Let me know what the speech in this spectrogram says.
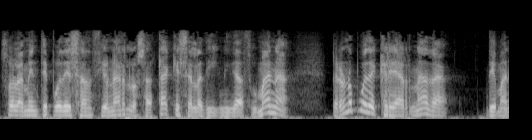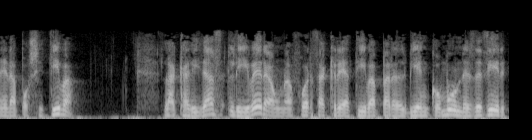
solamente puede sancionar los ataques a la dignidad humana, pero no puede crear nada de manera positiva. La caridad libera una fuerza creativa para el bien común, es decir,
